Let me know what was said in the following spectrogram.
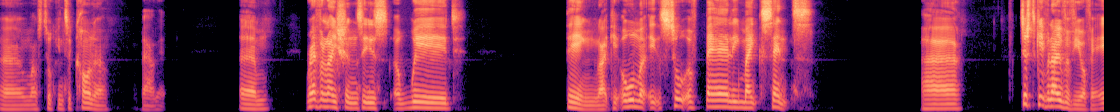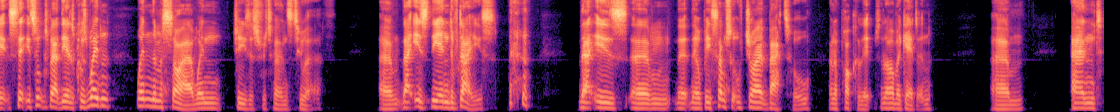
Um, I was talking to Connor about it. Um, Revelations is a weird thing. Like it almost, it sort of barely makes sense. Uh, just to give an overview of it, it talks about the end because when when the Messiah, when Jesus returns to Earth, um, that is the end of days. that is, um, there'll be some sort of giant battle, an apocalypse, an Armageddon, um, and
